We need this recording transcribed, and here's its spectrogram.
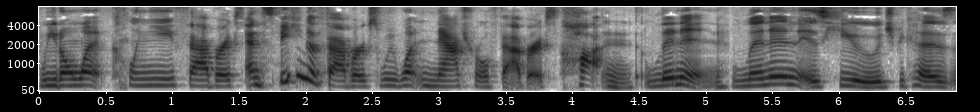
we don't want clingy fabrics. And speaking of fabrics, we want natural fabrics, cotton, linen. Linen is huge because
